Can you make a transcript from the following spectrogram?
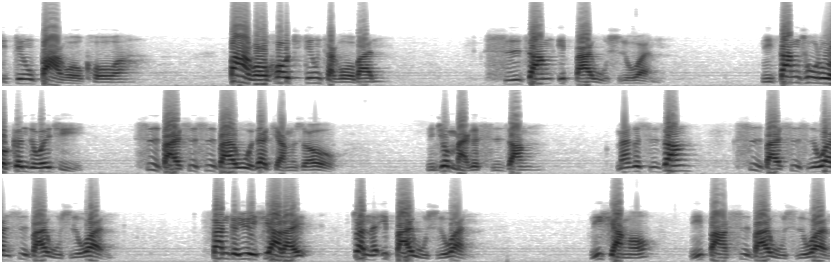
一张百五块啊，百五块一张十五万，十张一百五十万。你当初如果跟着我一起，四百四、四百五我在讲的时候，你就买个十张，买个十张，四百四十万、四百五十万，三个月下来。赚了一百五十万，你想哦，你把四百五十万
